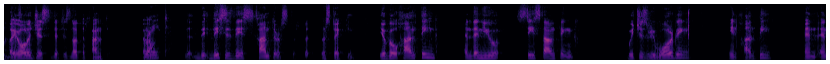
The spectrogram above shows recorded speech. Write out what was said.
A biologist that is not a hunter. You know? Right. This is this hunter's perspective. You go hunting and then you see something which is rewarding in hunting and, and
